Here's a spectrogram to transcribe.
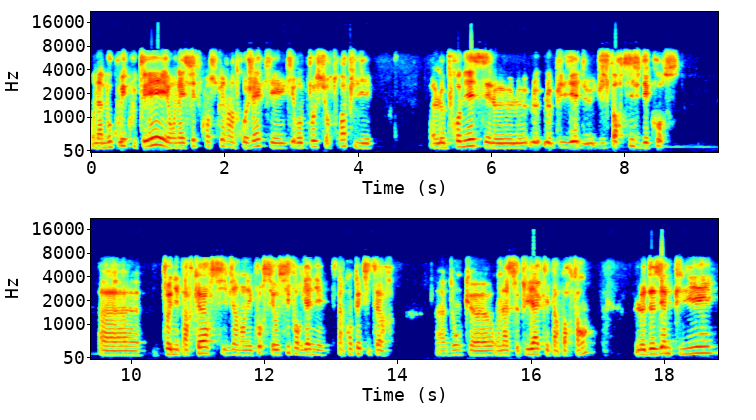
On a beaucoup écouté et on a essayé de construire un projet qui repose sur trois piliers. Le premier, c'est le, le, le, pilier du, du, sportif des courses. Euh, Tony Parker, s'il vient dans les courses, c'est aussi pour gagner. C'est un compétiteur. Euh, donc, euh, on a ce pilier qui est important. Le deuxième pilier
